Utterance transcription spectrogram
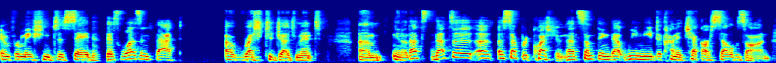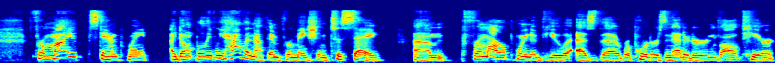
information to say that this was in fact a rush to judgment um, you know that's that's a, a, a, separate question that's something that we need to kind of check ourselves on from my standpoint i don't believe we have enough information to say um, from our point of view as the reporters and editor involved here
